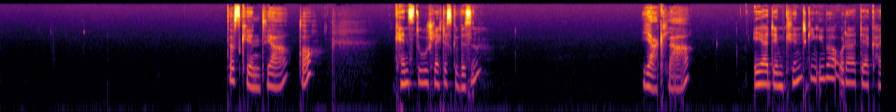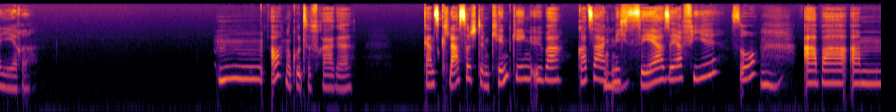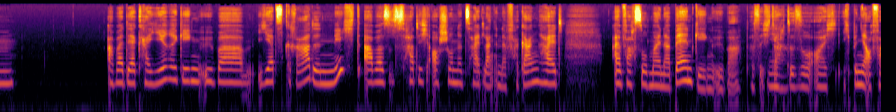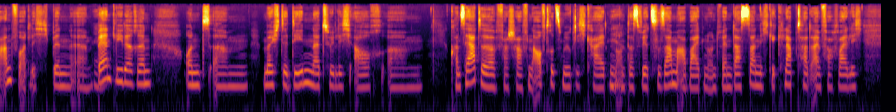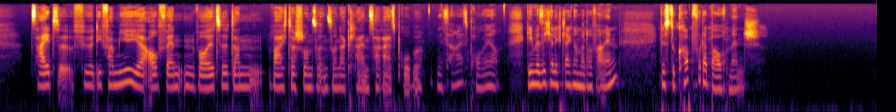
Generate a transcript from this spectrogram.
das Kind, ja, doch. Kennst du schlechtes Gewissen? Ja, klar. Eher dem Kind gegenüber oder der Karriere? Mm, auch eine gute Frage. Ganz klassisch dem Kind gegenüber, Gott sei Dank mhm. nicht sehr, sehr viel so, mhm. Aber, ähm, aber der Karriere gegenüber jetzt gerade nicht, aber das hatte ich auch schon eine Zeit lang in der Vergangenheit einfach so meiner Band gegenüber, dass ich ja. dachte so, oh, ich, ich bin ja auch verantwortlich, ich bin äh, ja. Bandleaderin und ähm, möchte denen natürlich auch ähm, Konzerte verschaffen, Auftrittsmöglichkeiten ja. und dass wir zusammenarbeiten. Und wenn das dann nicht geklappt hat, einfach weil ich Zeit äh, für die Familie aufwenden wollte, dann war ich da schon so in so einer kleinen Zerreißprobe. Eine Zerreißprobe, ja. Gehen wir sicherlich gleich nochmal drauf ein. Bist du Kopf- oder Bauchmensch?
